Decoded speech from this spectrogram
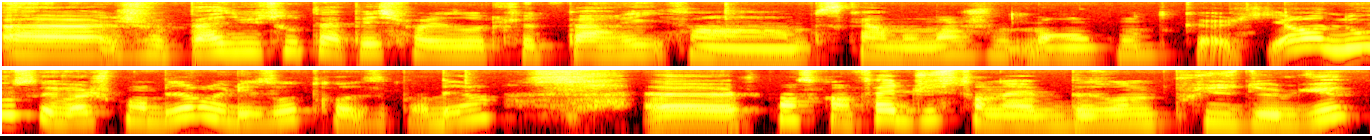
euh, je veux pas du tout taper sur les autres lieux de Paris, enfin parce qu'à un moment je me rends compte que je dis ah nous c'est vachement bien et les autres c'est pas bien. Euh, je pense qu'en fait juste on a besoin de plus de lieux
